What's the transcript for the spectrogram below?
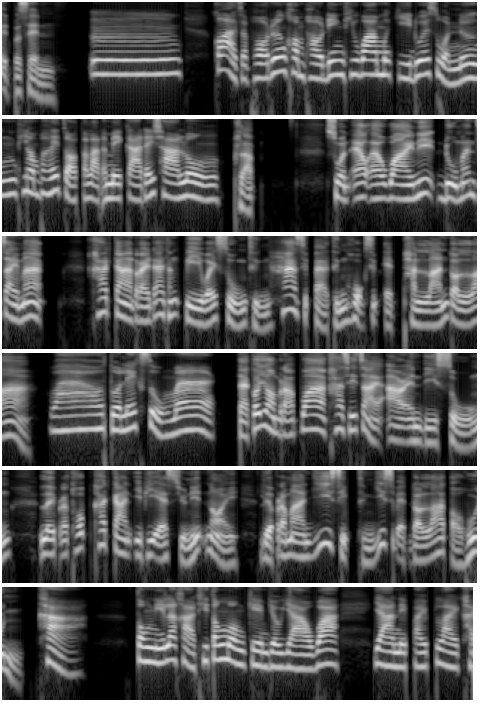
13-21%อืม ก็อาจจะเพอเรื่อง compounding ที่ว่าเมื่อกี้ด้วยส่วนหนึ่งที่ทำให้เจอตลาดอเมริกาได้ช้าลง ครับ ส่วน LLY นี่ดูมั่นใจมาก คาดการณ์รายได้ทั้งปีไว้สูงถึง 58-61 พันล้านดอลลาร์ ว้าว ตัวเลขสูงมาก แต่ก็ยอมรับว่าค่าใช้จ่าย R&D สูง เลยกระทบคาดการณ์ EPS อยู่นิดหน่อย เหลือประมาณ 20-21 ดอลลาร์ต่อหุ้น ค่ะ ตรงนี้แหละค่ะ ที่ต้องมองเกมยาวๆว่า ยาในไพป์ไลน์ใคร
